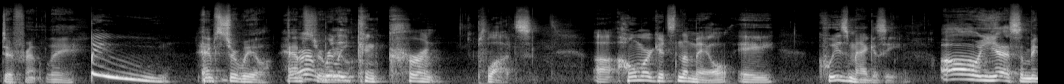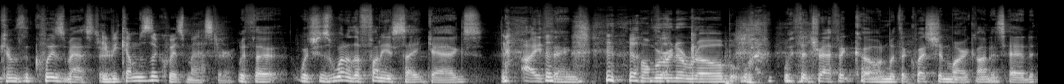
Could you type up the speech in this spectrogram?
differently. Boo! Hamster wheel. There aren't Hamster really wheel. concurrent plots. Uh, Homer gets in the mail a quiz magazine. Oh yes, and becomes the quizmaster. He becomes the quizmaster with a, which is one of the funniest sight gags, I think. Homer in a robe with a traffic cone with a question mark on his head,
